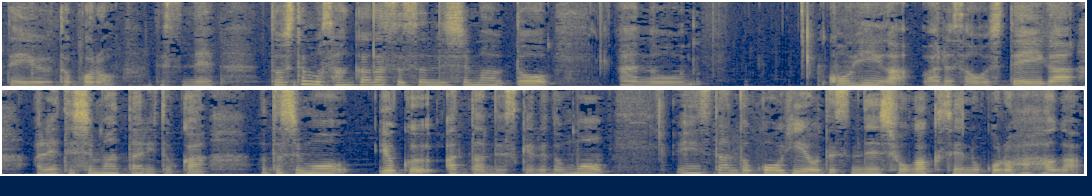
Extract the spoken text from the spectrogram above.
っていうところですね。どうしても酸化が進んでしまうとあのコーヒーが悪さをして胃が荒れてしまったりとか私もよくあったんですけれどもインスタントコーヒーをですね小学生の頃母が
